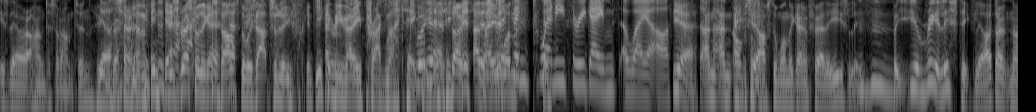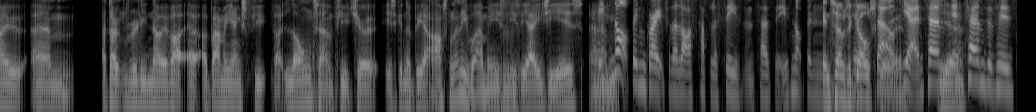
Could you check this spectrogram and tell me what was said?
is there at home to Southampton, whose, Yeah, that's what I record, mean, whose record against Arsenal is absolutely fucking you can be very pragmatic. Well, yeah, this. so- and they Winless won- in 23 games away at Arsenal. Yeah, and, and obviously Arsenal won the game fairly easily. Mhm. But you realistically, I don't know. Um, I don't really know if uh, Aubameyang's fu- like long term future is going to be at Arsenal anyway. I mean, he's, he's the age he is. Um, He's not been great for the last couple of seasons, has he? He's not been In terms of goal scoring? Yeah, in terms Yeah. in terms of his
